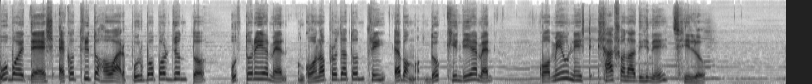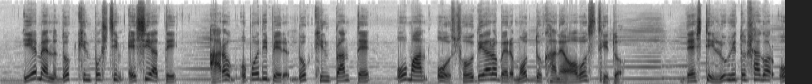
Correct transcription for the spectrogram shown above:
উভয় দেশ একত্রিত হওয়ার পূর্ব পর্যন্ত উত্তর ইয়েমেন গণপ্রজাতন্ত্রী এবং দক্ষিণ ইয়েমেন কমিউনিস্ট শাসনাধীনে ছিল। ইয়েমেন দক্ষিণ পশ্চিম এশিয়াতে আরব উপদ্বীপের দক্ষিণ প্রান্তে ওমান ও সৌদি আরবের মধ্যখানে অবস্থিত। দেশটি লোহিত সাগর ও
